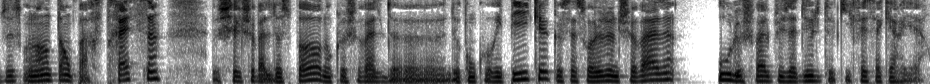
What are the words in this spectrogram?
ce qu'on entend par stress chez le cheval de sport, donc le cheval de, de concours hippique, que ce soit le jeune cheval ou le cheval plus adulte qui fait sa carrière.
